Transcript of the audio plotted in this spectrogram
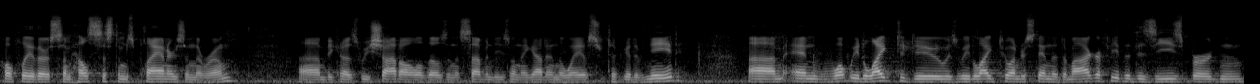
Hopefully there's some health systems planners in the room um, because we shot all of those in the 70s when they got in the way of certificate of need. Um, and what we'd like to do is we'd like to understand the demography, the disease burden,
